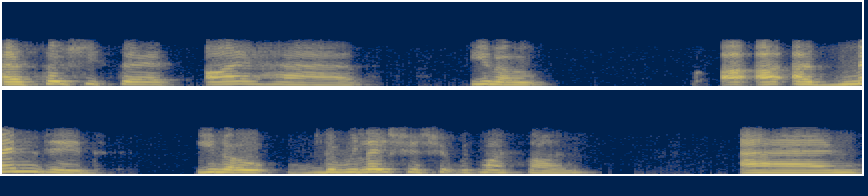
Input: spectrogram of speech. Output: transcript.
and so she said, "I have, you know, I, I've mended, you know, the relationship with my son, and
